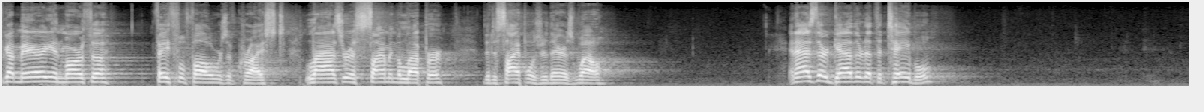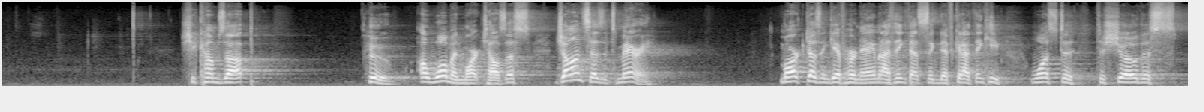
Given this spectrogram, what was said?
We've got Mary and Martha, faithful followers of Christ. Lazarus, Simon the leper, the disciples are there as well. And as they're gathered at the table, she comes up. Who? A woman, Mark tells us. John says it's Mary. Mark doesn't give her name, and I think that's significant. I think he wants to, to show this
